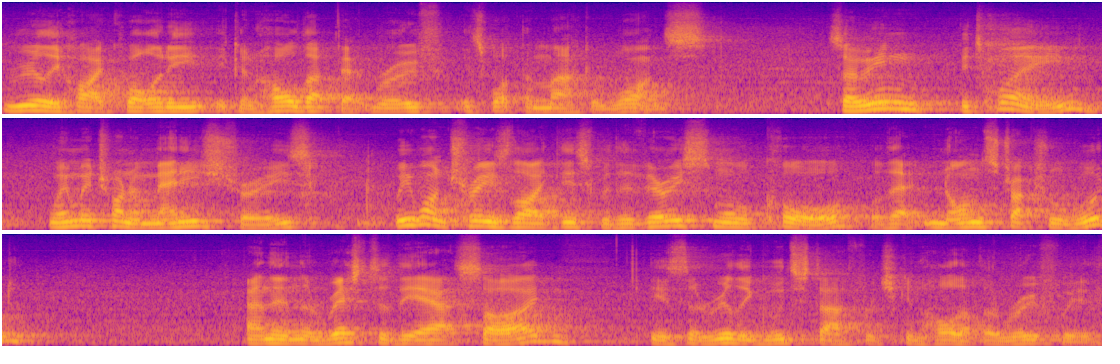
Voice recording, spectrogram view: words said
really high quality, it can hold up that roof, it's what the market wants. So in between, when we're trying to manage trees, we want trees like this with a very small core of that non-structural wood, and then the rest of the outside is the really good stuff which you can hold up the roof with.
